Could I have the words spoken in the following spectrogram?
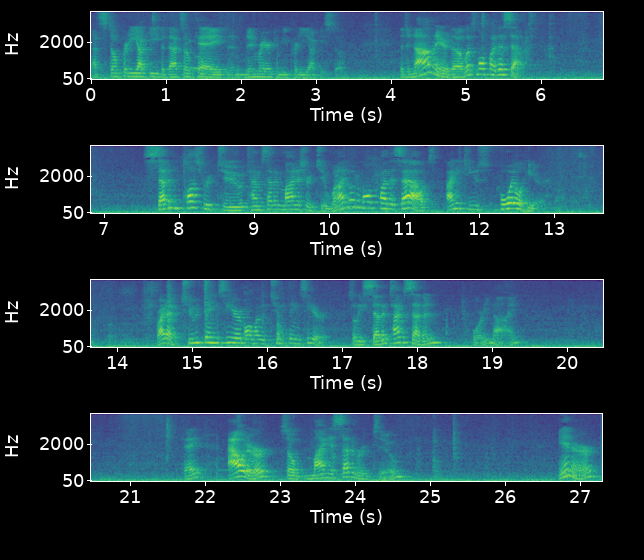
That's still pretty yucky, but that's okay. The numerator can be pretty yucky still. The denominator, though, let's multiply this out. 7 plus root 2 times 7 minus root 2. When I go to multiply this out, I need to use FOIL here. Right? I have two things here, multiply with two things here. So it'll be 7 times 7, 49. Okay? Outer, so minus 7 root 2. Inner,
